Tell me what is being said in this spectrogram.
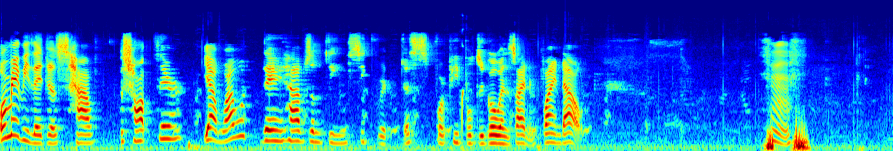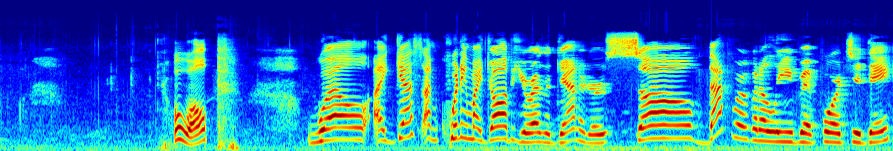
Or maybe they just have a shop there. Yeah, why would they have something secret just for people to go inside and find out? Hmm. Oh, well. Well, I guess I'm quitting my job here as a janitor, so that's where we're gonna leave it for today.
